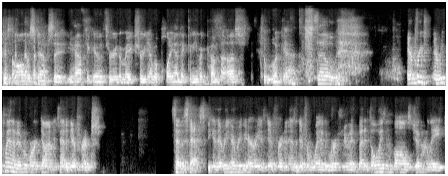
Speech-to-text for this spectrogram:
just all the steps that you have to go through to make sure you have a plan that can even come to us to look at. So every every plan I've ever worked on has had a different set of steps because every every area is different and has a different way that we work through it. But it always involves generally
